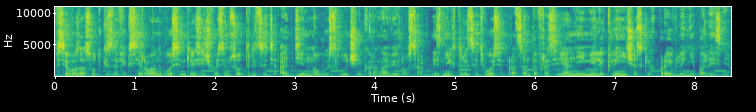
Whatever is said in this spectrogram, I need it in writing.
Всего за сутки зафиксирован 8831 новый случай коронавируса. Из них 38% россиян не имели клинических проявлений болезни.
